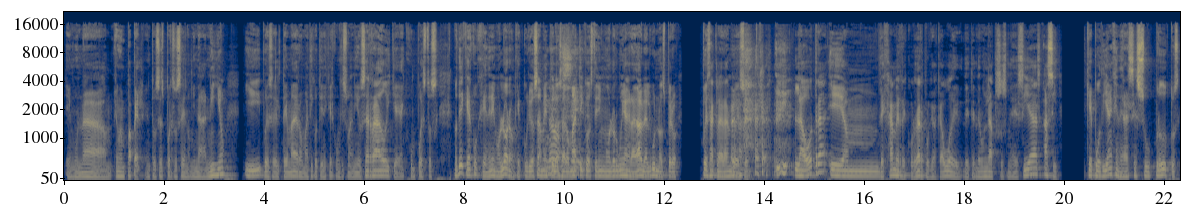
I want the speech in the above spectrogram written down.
en, una, en un papel. Entonces por eso se denomina anillo y pues el tema de aromático tiene que ver con que es un anillo cerrado y que hay compuestos, no tiene que ver con que generen olor, aunque curiosamente los aromáticos tienen un olor muy agradable algunos, pero pues aclarando eso. Y la otra, eh, déjame recordar porque acabo de, tener un lapsus, me decías, ah, que podían generarse subproductos.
